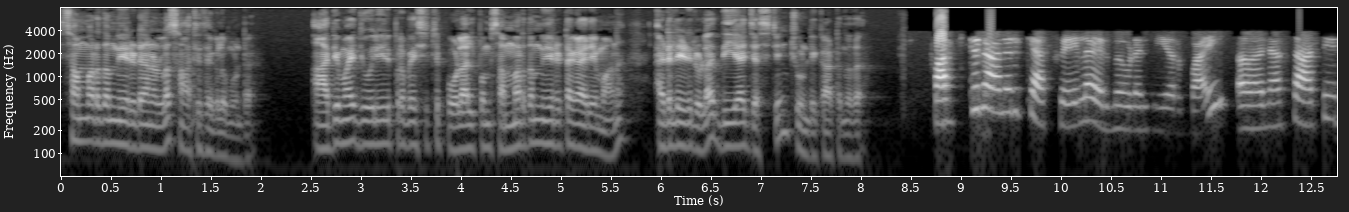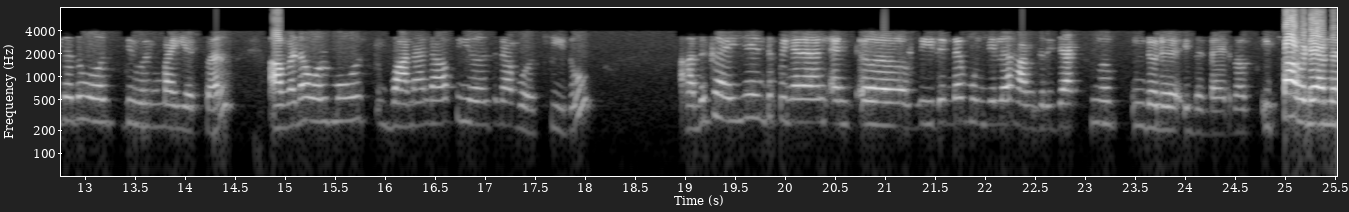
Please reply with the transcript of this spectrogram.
സമ്മർദ്ദം നേരിടാനുള്ള സാധ്യതകളുമുണ്ട്. ആദ്യമായി ജോലിയിൽ പ്രവേശിച്ചപ്പോൾ അല്പം സമ്മർദ്ദം നേരിട്ട കാര്യമാണ് അഡലേഡിലുള്ള ദിയ ജസ്റ്റിൻ ചൂണ്ടിക്കാട്ടുന്നത്. ഫസ്റ്റ് ഞാനൊരു കഫേയിലായിരുന്നു ഇവിടെ നിയർ ബൈ ഞാൻ സ്റ്റാർട്ട് ചെയ്തത് വാസ് ഡ്യൂറിങ് മൈ എസ് അവിടെ almost one and half years ഞാൻ വർക്ക് ചെയ്തു. അത് കഴിഞ്ഞ് കഴിഞ്ഞിട്ട് പിന്നെ ഞാൻ വീടിന്റെ മുന്നിൽ ഹംഗ്രി ജാക്സിന്റെ ഒരു ഇതുണ്ടായിരുന്നു. ഇപ്പൊ അവിടെയാണ്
